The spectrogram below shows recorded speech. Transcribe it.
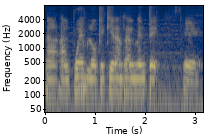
al pueblo, que quieran realmente eh,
